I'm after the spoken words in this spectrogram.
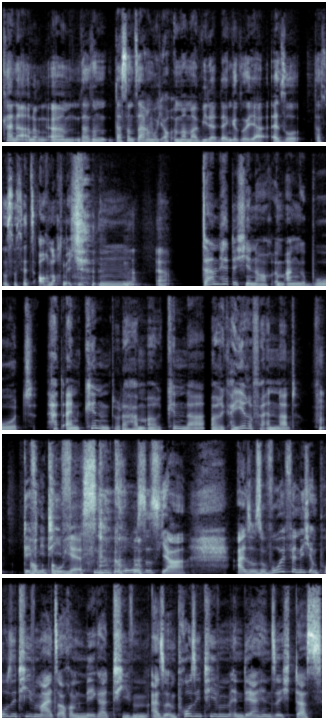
keine Ahnung. Ähm, das, sind, das sind Sachen, wo ich auch immer mal wieder denke, so ja, also das ist es jetzt auch noch nicht. ne? ja. Dann hätte ich hier noch im Angebot, hat ein Kind oder haben eure Kinder eure Karriere verändert? Definitiv. Oh, oh yes. Ein großes Ja. Also sowohl finde ich im Positiven als auch im Negativen. Also im Positiven in der Hinsicht, dass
